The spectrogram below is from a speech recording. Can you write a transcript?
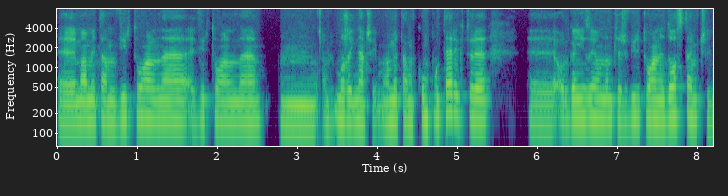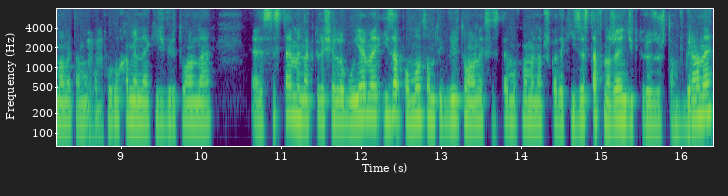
E, mamy tam wirtualne, wirtualne, mm, może inaczej, mamy tam komputery, które e, organizują nam też wirtualny dostęp, czyli mamy tam mhm. poruchamiane jakieś wirtualne E, systemy, na które się logujemy i za pomocą tych wirtualnych systemów mamy na przykład jakiś zestaw narzędzi, który jest już tam wgrany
